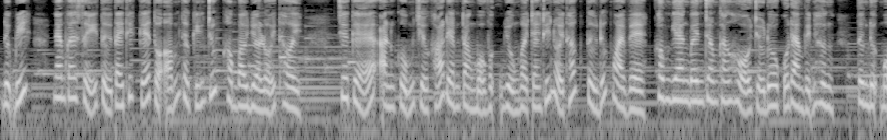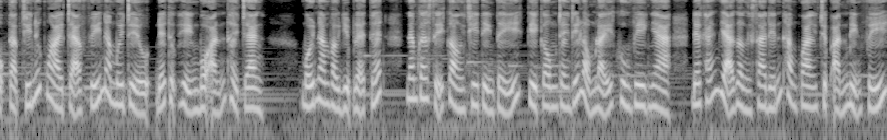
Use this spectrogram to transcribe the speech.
Được biết, nam ca sĩ tự tay thiết kế tổ ấm theo kiến trúc không bao giờ lỗi thời. Chưa kể, anh cũng chịu khó đem toàn bộ vật dụng và trang trí nội thất từ nước ngoài về. Không gian bên trong căn hộ triệu đô của Đàm Vĩnh Hưng từng được một tạp chí nước ngoài trả phí 50 triệu để thực hiện bộ ảnh thời trang. Mỗi năm vào dịp lễ Tết, nam ca sĩ còn chi tiền tỷ, kỳ công trang trí lộng lẫy khuôn viên nhà để khán giả gần xa đến tham quan chụp ảnh miễn phí.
